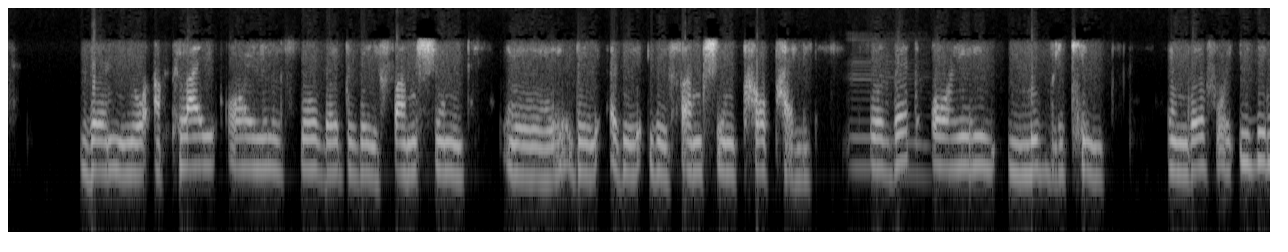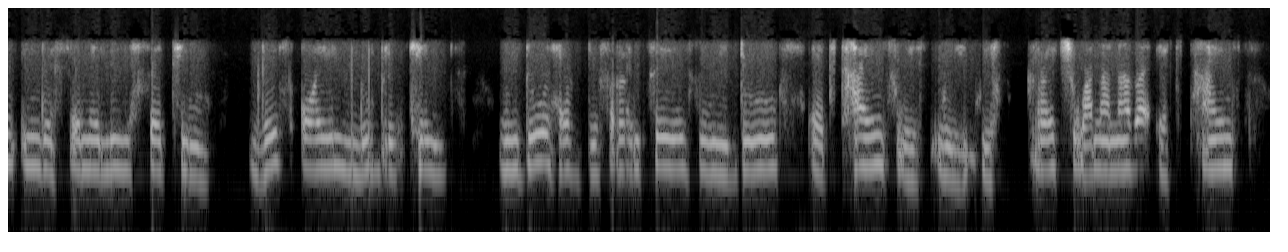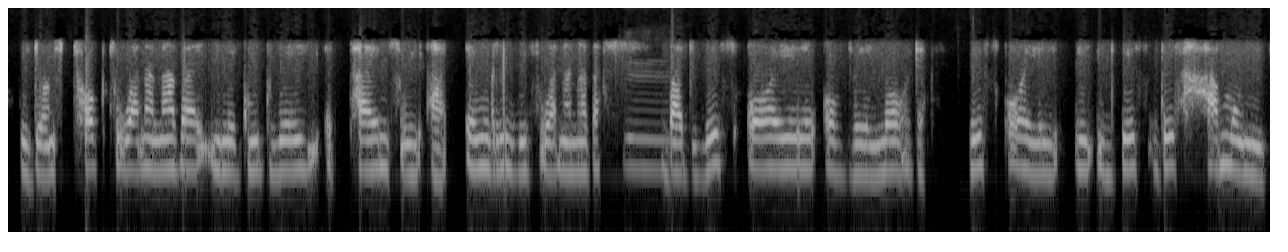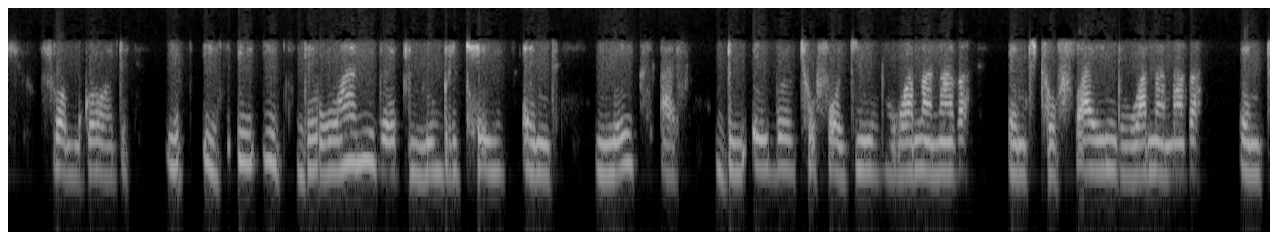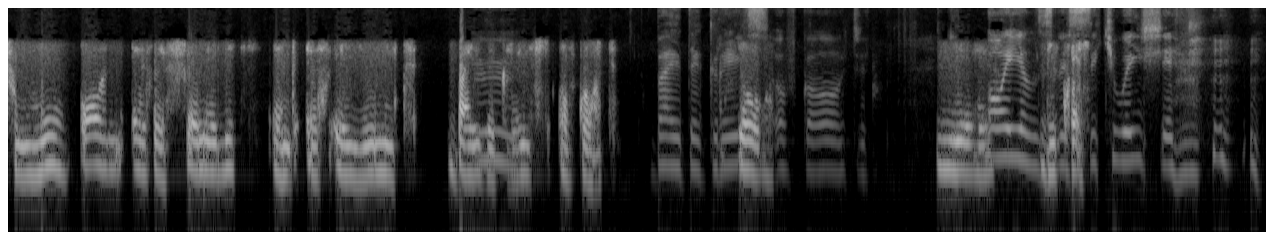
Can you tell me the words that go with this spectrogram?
then you apply oil so that they function uh, they, they they function properly. Mm. So that oil lubricates, and therefore, even in the family setting, this oil lubricates. We do have differences. We do at times we we, we scratch one another. At times we don't talk to one another in a good way. At times we are angry with one another. Mm. But this oil of the Lord, this oil, this this harmony from God, it is it, it's the one that lubricates and makes us be able to forgive one another and to find one another and to move on as a family and as a unit by the mm. grace of God. By the grace So- of God. Yes, Oils the situation.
